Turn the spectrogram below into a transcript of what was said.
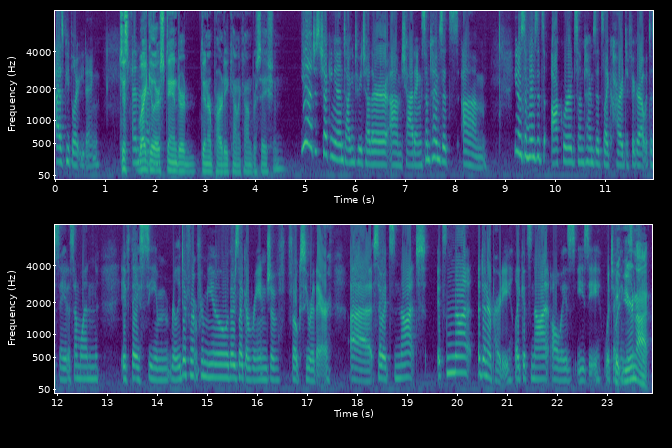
as people are eating. Just and regular then, standard dinner party kind of conversation? Yeah, just checking in, talking to each other, um, chatting. Sometimes it's, um, you know, sometimes it's awkward. Sometimes it's like hard to figure out what to say to someone if they seem really different from you. There's like a range of folks who are there, uh, so it's not it's not a dinner party. Like it's not always easy. Which but I think you're not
